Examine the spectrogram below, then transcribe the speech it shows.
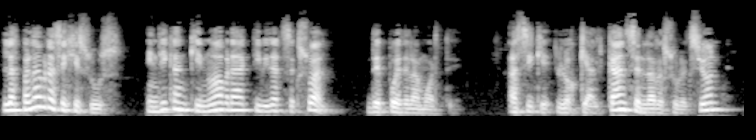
Las palabras de Jesús indican que no habrá actividad sexual después de la muerte, así que los que alcancen la resurrección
